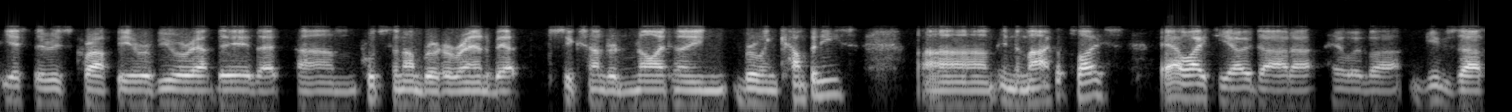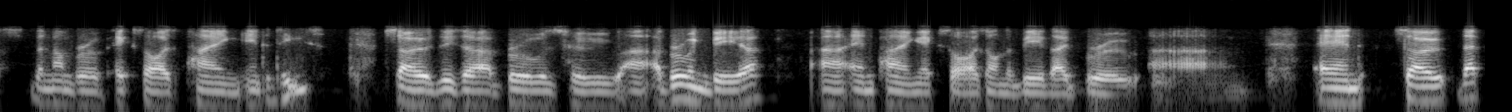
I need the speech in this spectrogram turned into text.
yes, there is craft beer reviewer out there that um, puts the number at around about 619 brewing companies um, in the marketplace. Our ATO data, however, gives us the number of excise paying entities. So these are brewers who uh, are brewing beer uh, and paying excise on the beer they brew. Um, and so that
